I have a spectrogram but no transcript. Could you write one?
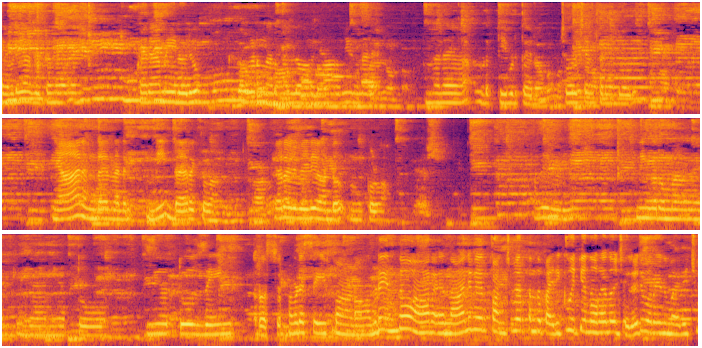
എവിടെയാ കിട്ടുന്നത്? കരാമയിലൊരു അപകടം നടന്നല്ലോ അറിഞ്ഞു. അറിഞ്ഞു ഇന്നലെ. ഇന്നലെ ഇവിടെ തീപിടുത്തായിരുന്നു വരും ഞാൻ എന്തായിരുന്നാലും നീ ഡയറക്റ്റ് വാ. വേറെ ഒരു വീഡിയോ കണ്ടു. നിൽക്കൊള്ളാം അതേ വീഡിയോ നിങ്ങൾ നിയർ നിയർ ടു റെസ്റ്റോറന്റ് അവിടെ സേഫ് ആണോ? അവിടെ എന്തോ ആറ് നാല് പേർക്ക് അഞ്ചു പേർക്ക് എന്തോ പരിക്ക് പറ്റിയെന്ന് പറയുന്നത് ചിലർ പറയുന്നു മരിച്ചു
